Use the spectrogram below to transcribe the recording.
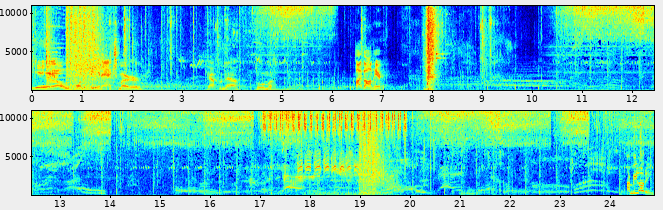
Yeah, always wanted to be an axe murderer. Careful now. Puma. Pipe bomb here. I'm reloading.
